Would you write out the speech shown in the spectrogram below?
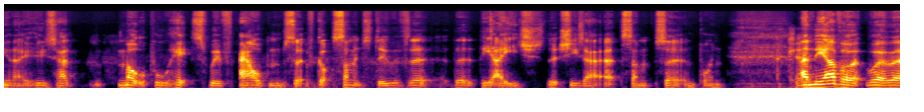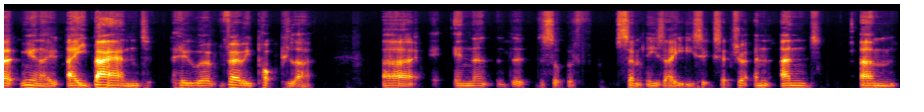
you know, who's had multiple hits with albums that have got something to do with the the, the age that she's at at some certain point. Okay. and the other were uh, you know a band who were very popular uh in the, the, the sort of 70s 80s etc and and um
